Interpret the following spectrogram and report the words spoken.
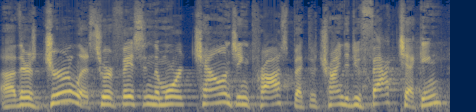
Uh, there's journalists who are facing the more challenging prospect of trying to do fact checking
